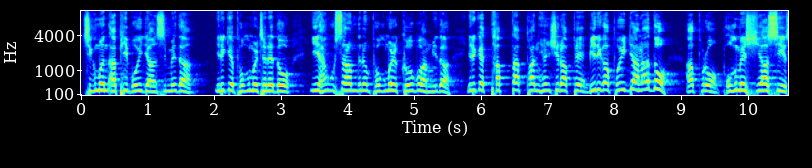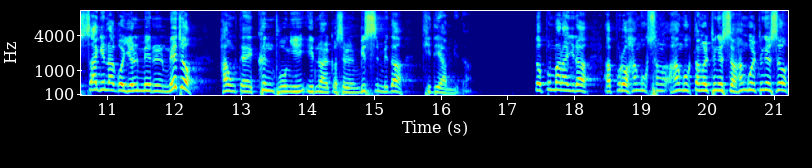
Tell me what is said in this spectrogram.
지금은 앞이 보이지 않습니다. 이렇게 복음을 전해도 이 한국 사람들은 복음을 거부합니다. 이렇게 답답한 현실 앞에 미래가 보이지 않아도 앞으로 복음의 씨앗이 싹이 나고 열매를 맺어 한국 땅에 큰 부흥이 일어날 것을 믿습니다. 기대합니다. 또 뿐만 아니라 앞으로 한국, 성- 한국 땅을 통해서 한국을 통해서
